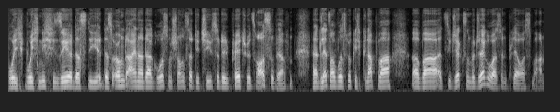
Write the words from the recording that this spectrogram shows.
wo ich, wo ich nicht sehe, dass die, dass irgendeiner da großen Chance hat, die Chiefs oder die Patriots rauszuwerfen. Das letzte Mal, wo es wirklich knapp war, äh, war, als die Jacksonville Jaguars in Playoffs waren.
